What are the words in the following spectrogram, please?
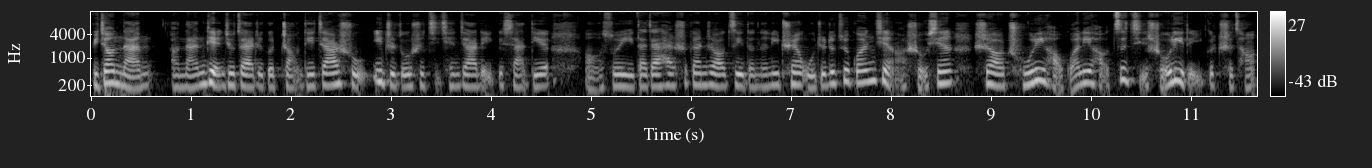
比较难啊，难点就在这个涨跌家数一直都是几千家的一个下跌，嗯，所以大家还是干照自己的能力圈。我觉得最关键啊，首先是要处理好、管理好自己手里的一个持仓，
